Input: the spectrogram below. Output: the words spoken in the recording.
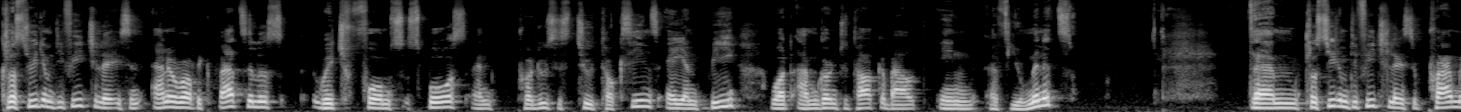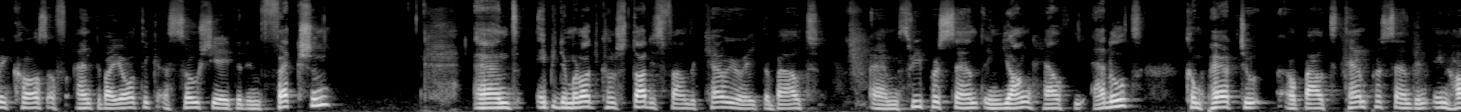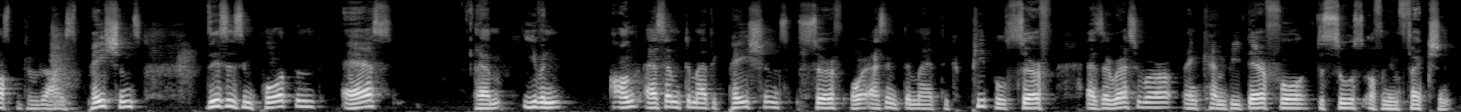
Clostridium difficile is an anaerobic bacillus which forms spores and produces two toxins, A and B, what I'm going to talk about in a few minutes. Um, Clostridium difficile is the primary cause of antibiotic-associated infection. And epidemiological studies found a carrier rate about um, 3% in young, healthy adults compared to about 10% in in-hospitalized patients. This is important as um, even asymptomatic patients serve or asymptomatic people serve as a reservoir and can be therefore the source of an infection.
